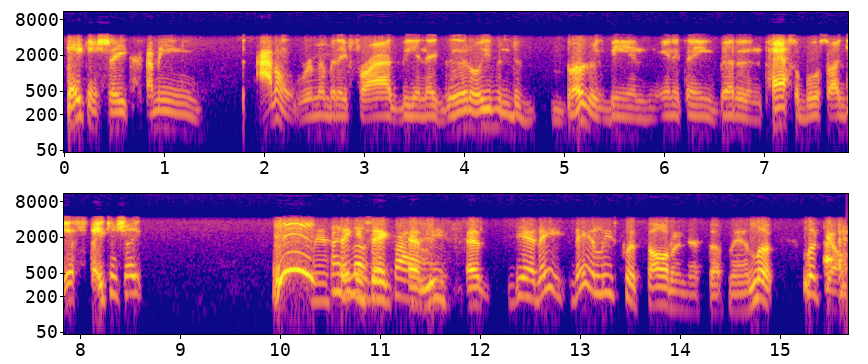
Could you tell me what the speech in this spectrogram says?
steak and shake. I mean, I don't remember they fries being that good, or even the burgers being anything better than passable. So I guess steak and shake. Man, Steak and Shake at least at yeah they they at least put salt in their stuff, man. Look look y'all.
